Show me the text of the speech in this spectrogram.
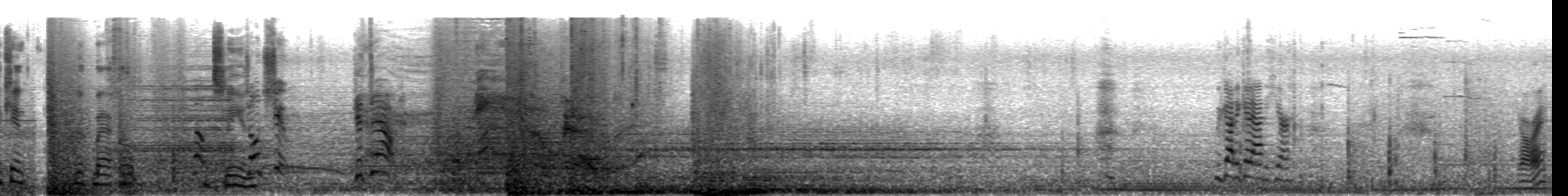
I can't look back. Oh, Whoa! It's Leon. Don't shoot! Get down! We gotta get out of here. You alright?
